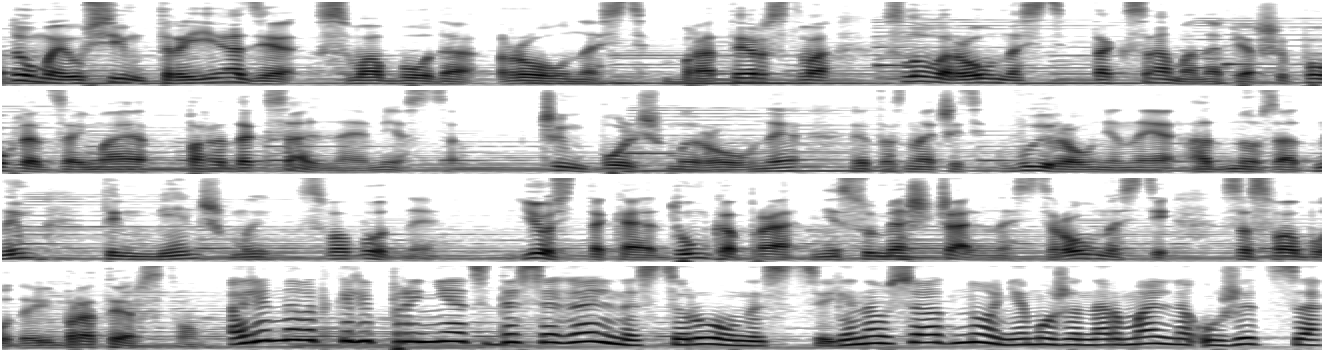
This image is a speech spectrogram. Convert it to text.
Вядомай усім трыядзе свабода роўнасць братэрства слова роўнасць таксама на першы погляд займае парадаксальнае месца. Чым больш мы роўныя гэта значыць выраўненыя адно з адным тым менш мы свабодныя. Ёсць такая думка пра несумяшчальнасць роўнасці са свабодай і братэрствам але нават калі прыняць дасягальнасць роўнасці яна ўсё адно не можа нармальна ўжыцца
